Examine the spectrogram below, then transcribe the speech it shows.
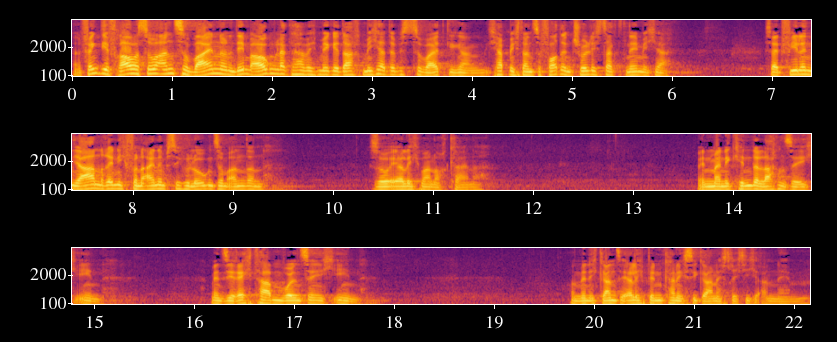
Dann fängt die Frau so an zu weinen und in dem Augenblick habe ich mir gedacht, Micha, du bist zu weit gegangen. Ich habe mich dann sofort entschuldigt, sagt, nee, Micha, Seit vielen Jahren renne ich von einem Psychologen zum anderen. So ehrlich war noch keiner. Wenn meine Kinder lachen, sehe ich ihn. Wenn sie recht haben wollen, sehe ich ihn. Und wenn ich ganz ehrlich bin, kann ich sie gar nicht richtig annehmen.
